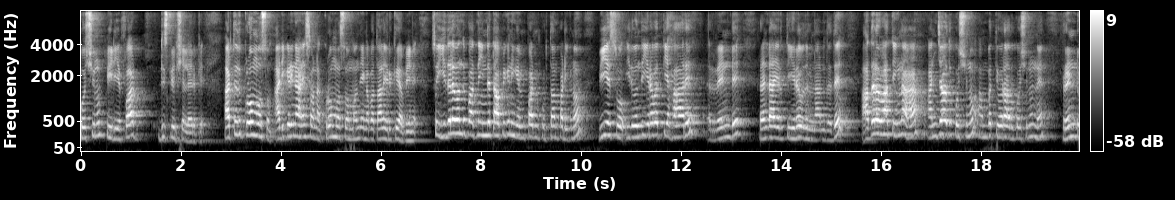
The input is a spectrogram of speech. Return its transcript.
கொஷினும் பிடிஎஃபாக டிஸ்கிரிப்ஷனில் இருக்குது அடுத்தது குரோமோசோம் அடிக்கடி நானே சொன்னேன் குரோமோசோம் வந்து எங்கே பார்த்தாலும் இருக்குது அப்படின்னு. ஸோ இதில் வந்து பார்த்தீங்கன்னா இந்த டாப்பிக்கு நீங்கள் இம்பார்ட்டன்ட் கொடுத்தா படிக்கணும். விஎஸ்ஓ இது வந்து இருபத்தி ஆறு ரெண்டு ரெண்டாயிரத்தி இருபதில் நடந்தது. அதில் பார்த்தீங்கன்னா அஞ்சாவது கொஷினும் ஐம்பத்தி ஓராவது கொஷினுன்னு ரெண்டு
